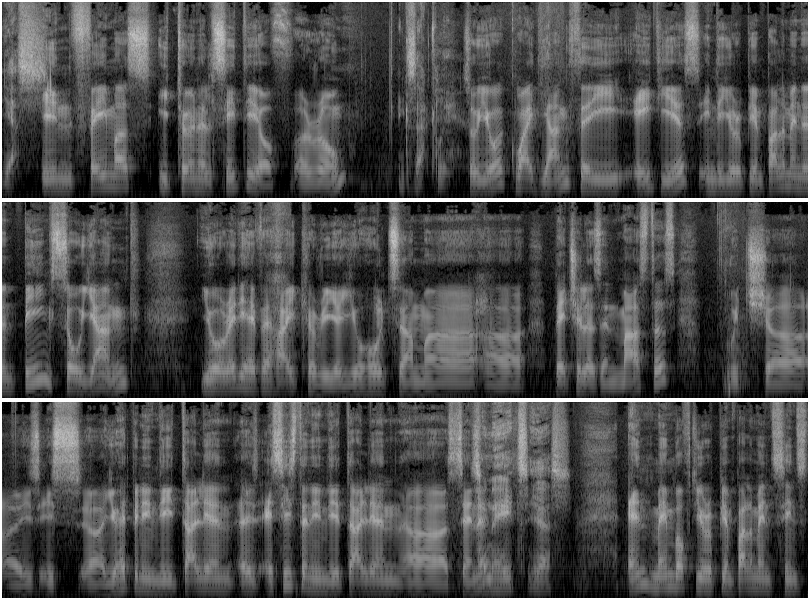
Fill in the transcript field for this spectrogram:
yes, in famous eternal city of uh, Rome. exactly. So you're quite young, 38 years in the European Parliament, and being so young, you already have a high career. You hold some uh, uh, bachelors and masters, which uh, is, is uh, you had been in the Italian uh, assistant in the Italian uh, Senate, Senate, yes. and member of the European Parliament since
